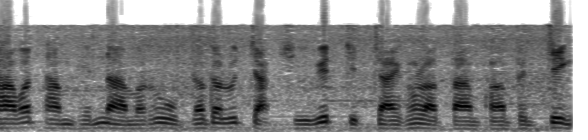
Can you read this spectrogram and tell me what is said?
ภาวธรรม เห็นนามรูป แล้วก็รู้จักชีวิตจิตใจของเราตามความเป็นจริง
